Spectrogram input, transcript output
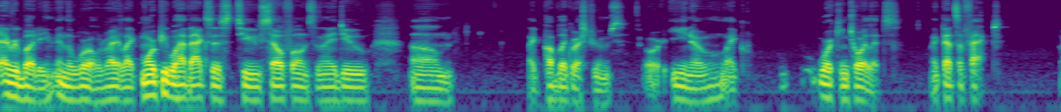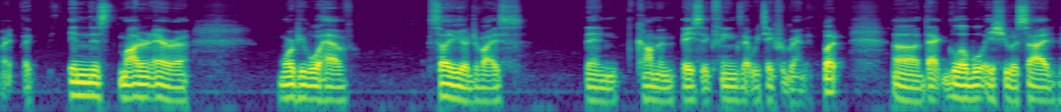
everybody in the world, right? Like more people have access to cell phones than they do um, like public restrooms or, you know, like working toilets. Like that's a fact, right? Like in this modern era, more people have cellular device than common basic things that we take for granted. But uh, that global issue aside,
